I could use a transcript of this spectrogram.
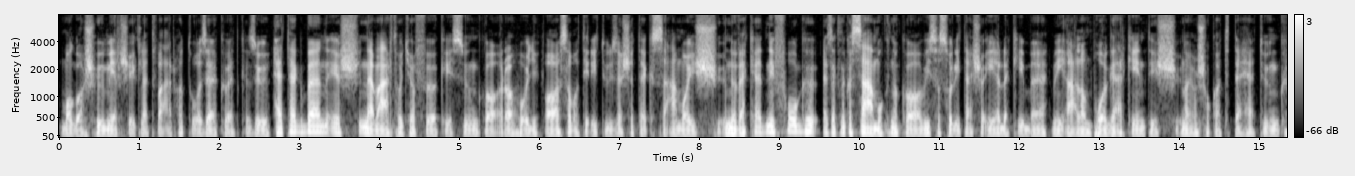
magas hőmérséklet várható az elkövetkező hetekben, és nem árt, hogyha fölkészünk arra, hogy a szabadtéri tűzesetek száma is növekedni fog. Ezeknek a számoknak a visszaszorítása érdekében mi állampolgárként is is nagyon sokat tehetünk.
